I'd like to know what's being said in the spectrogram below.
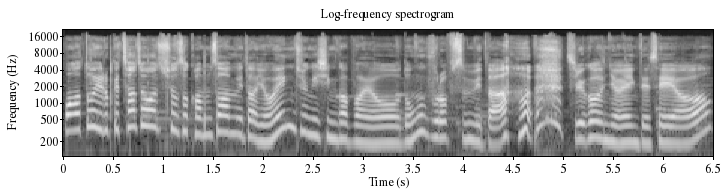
와 또 이렇게 찾아와 주셔서 감사합니다. 여행 중이신가 봐요. 너무 부럽습니다. 즐거운 여행 되세요.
